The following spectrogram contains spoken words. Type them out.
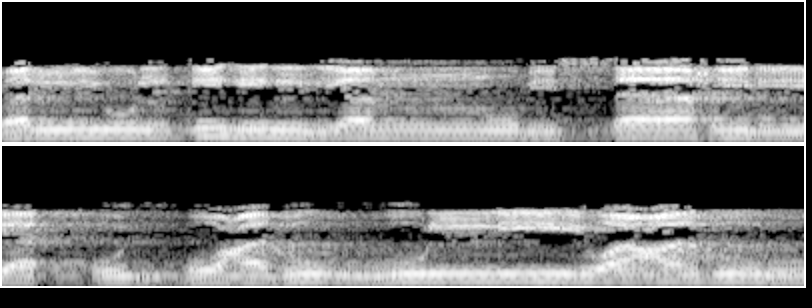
فليلقه اليم بالساحل يأخذه عدو لي وعدو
